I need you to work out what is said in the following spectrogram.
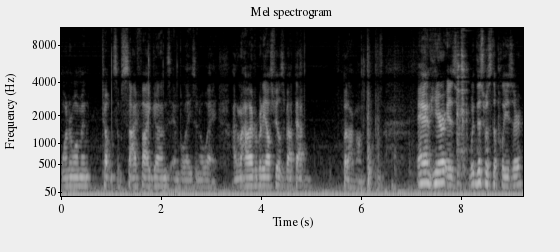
Wonder Woman toting some sci-fi guns and blazing away. I don't know how everybody else feels about that, but I'm on board. And here is this was the pleaser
